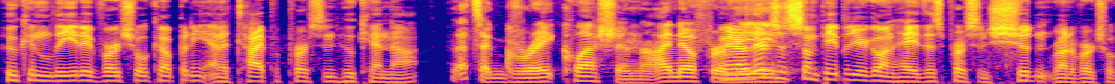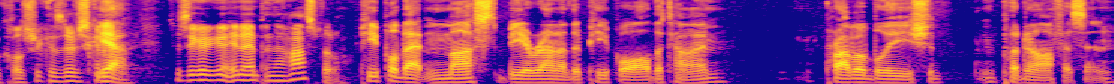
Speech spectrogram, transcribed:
who can lead a virtual company and a type of person who cannot? That's a great question. I know for I mean, are there just some people you're going, hey, this person shouldn't run a virtual culture because they're just going Yeah. to end up in the hospital? people that must be around other people all the time probably should put an office in,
